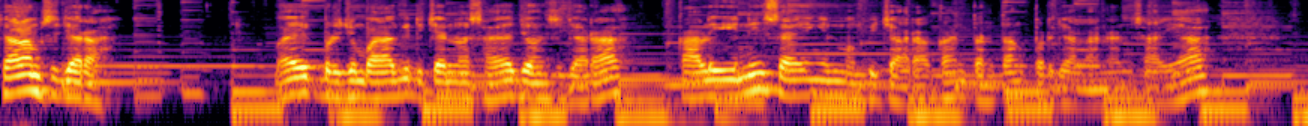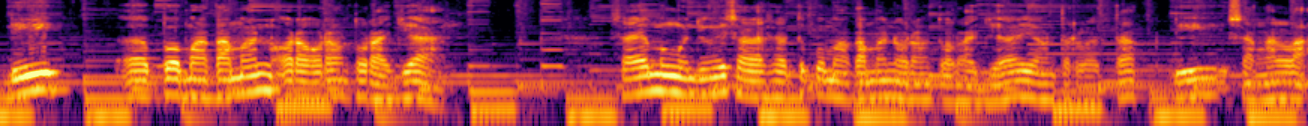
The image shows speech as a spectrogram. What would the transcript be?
Salam sejarah. Baik, berjumpa lagi di channel saya Johan Sejarah. Kali ini saya ingin membicarakan tentang perjalanan saya di eh, pemakaman orang-orang Toraja. Saya mengunjungi salah satu pemakaman orang Toraja yang terletak di Sangala,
